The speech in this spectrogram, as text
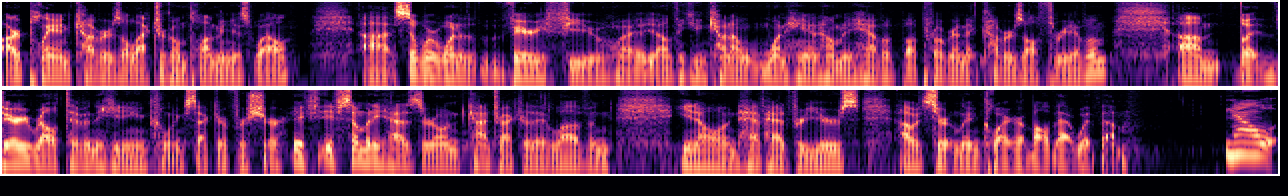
our plan covers electrical and plumbing as well. Uh, so we're one of the very few. I don't think you can count on one hand how many have a, a program that covers all three of them. Um, but very relative in the heating and cooling sector for sure. If if somebody has their own contractor they love and you know and have had for years, I would certainly inquire about that with them. Now,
